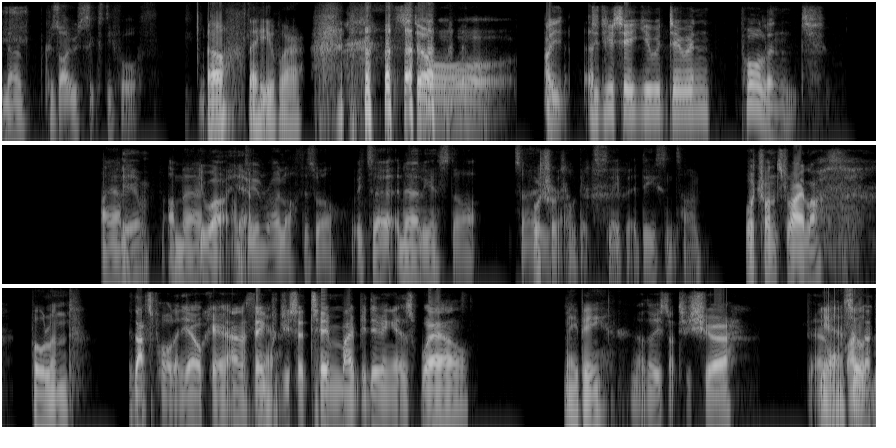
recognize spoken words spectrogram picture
no, because I was sixty-fourth. Oh, there you were. So, are you- did you say you were doing Poland? I am. Liam? I'm. Uh, You are, I'm yeah. doing Ryloth as well. It's uh, an earlier start, so Which I'll get to sleep at a decent time. Which one's Ryloth? Poland, That's Poland. Yeah. Okay. And I think Yeah. producer Tim might be doing it as well, maybe. although he's not too sure. Um, yeah, I'm so not-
